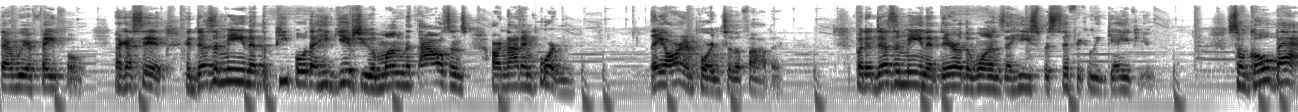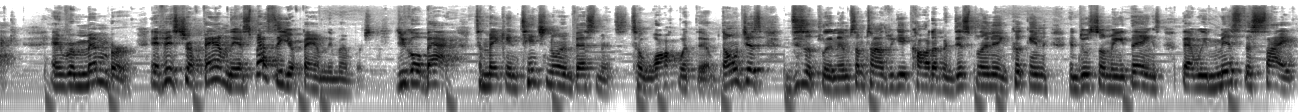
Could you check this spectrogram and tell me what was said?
that we are faithful. Like I said, it doesn't mean that the people that He gives you among the thousands are not important. They are important to the Father. But it doesn't mean that they're the ones that He specifically gave you. So go back and remember, if it's your family, especially your family members, you go back to make intentional investments, to walk with them. Don't just discipline them. Sometimes we get caught up in disciplining and cooking and do so many things that we miss the sight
